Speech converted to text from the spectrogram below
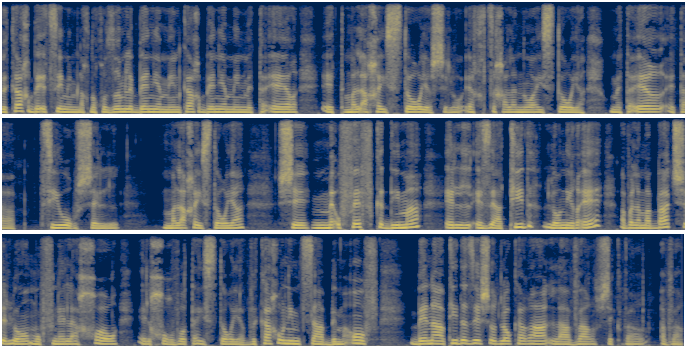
וכך בעצם, אם אנחנו חוזרים לבנימין, כך בנימין מתאר את מלאך ההיסטוריה שלו, איך צריכה לנוע ההיסטוריה. הוא מתאר את הציור של מלאך ההיסטוריה, שמעופף קדימה אל איזה עתיד לא נראה, אבל המבט שלו מופנה לאחור אל חורבות ההיסטוריה. וכך הוא נמצא במעוף בין העתיד הזה שעוד לא קרה לעבר שכבר עבר.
